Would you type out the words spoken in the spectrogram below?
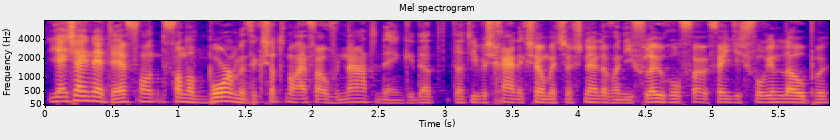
jij zei net hè, van, van dat Bournemouth, ik zat er nog even over na te denken, dat, dat hij waarschijnlijk zo met zo'n snelle van die vleugelventjes voorin lopen.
